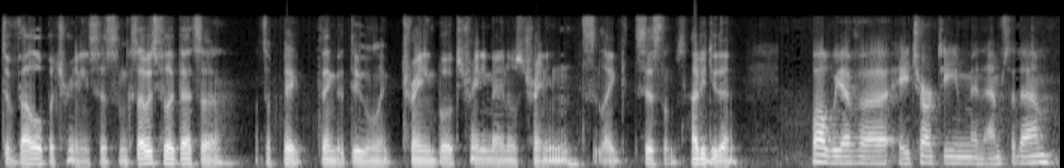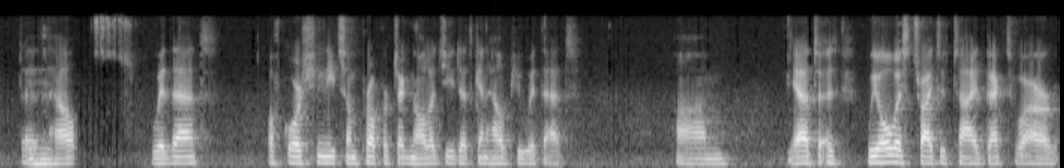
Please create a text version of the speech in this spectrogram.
develop a training system? Because I always feel like that's a that's a big thing to do, like training books, training manuals, training like systems. How do you do that? Well, we have a HR team in Amsterdam that Mhm. helps with that. Of course, you need some proper technology that can help you with that. Um, yeah, to, we always try to tie it back to our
